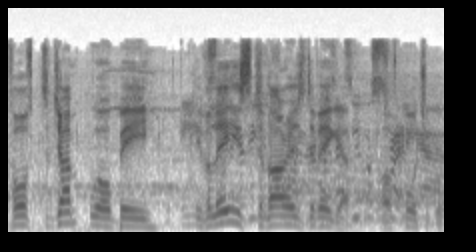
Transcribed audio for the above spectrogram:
Fourth to jump will be Ivelisse Tavares de Vega of Portugal.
